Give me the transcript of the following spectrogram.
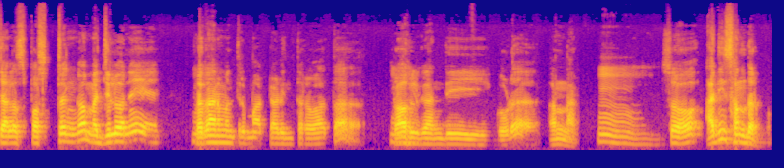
చాలా స్పష్టంగా మధ్యలోనే ప్రధానమంత్రి మాట్లాడిన తర్వాత రాహుల్ గాంధీ కూడా అన్నారు. సో అది సందర్భం.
